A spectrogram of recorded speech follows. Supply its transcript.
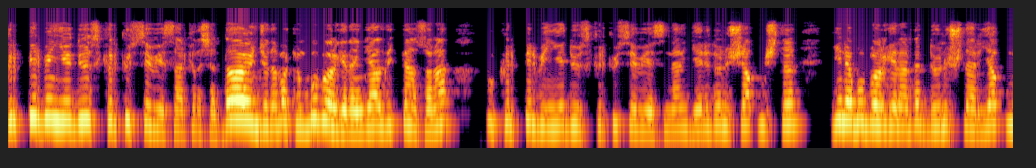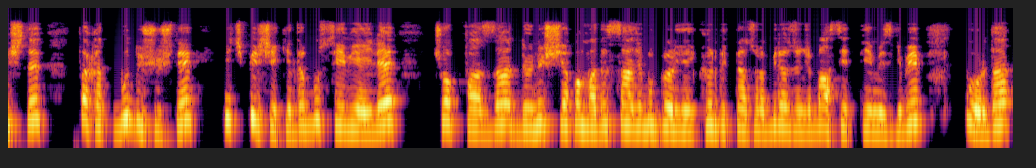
41.743 seviyesi arkadaşlar. Daha önce de bakın bu bölgeden geldikten sonra bu 41.743 seviyesinden geri dönüş yapmıştı. Yine bu bölgelerde dönüşler yapmıştı. Fakat bu düşüşte hiçbir şekilde bu seviyeyle çok fazla dönüş yapamadı. Sadece bu bölgeyi kırdıktan sonra biraz önce bahsettiğimiz gibi burada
